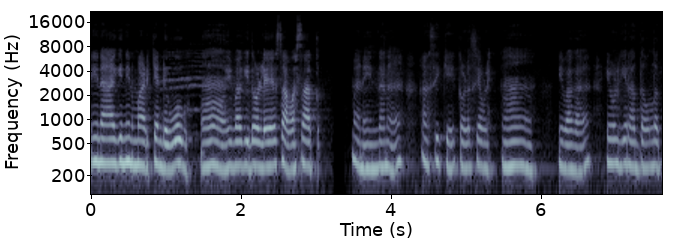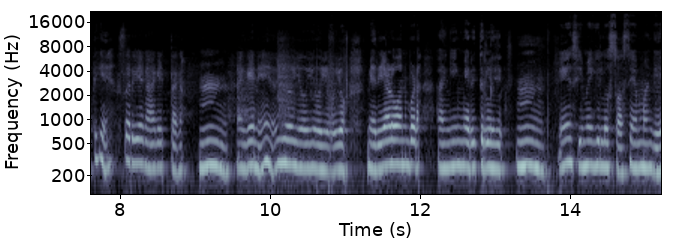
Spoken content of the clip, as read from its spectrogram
ನೀನು ಆಗಿ ನೀನು ಮಾಡ್ಕೊಂಡೆ ಹೋಗು. ಹ್ಞೂ ಇವಾಗ ಇದೊಳ್ಳೆ ಸವಸಾತು. ಮನೆಯಿಂದನ ಹಸಿಕೆ ಕಳಿಸ್ಯವಳೆ. ಹ್ಞೂ. ಇವಾಗ ಇವಳಿಗಿರೋ ದೌಲತ್ತಿಗೆ ಸರಿಯಾಗಿ ಆಗೈತಾಗ ಹ್ಞೂ ಹಾಗೇನೆ. ಅಯ್ಯೋ ಅಯ್ಯೋ ಅಯ್ಯೋ ಅಯ್ಯೋ ಅಯ್ಯೋ, ಮೆರಿಯಾಳು ಅನ್ಬೇಡ. ಹಂಗೆ ಹಿಂಗೆ ಮೆರಿತಿರ್ಲಿಲ್ಲ ಹ್ಞೂ ಏನು ಸೀಮೆಗಿಲ್ಲ ಸೊಸೆ ಅಮ್ಮಂಗೆ?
